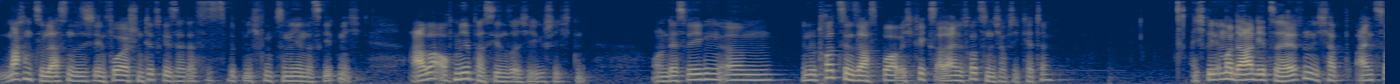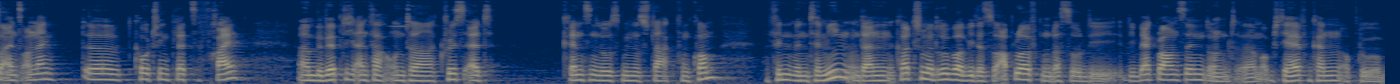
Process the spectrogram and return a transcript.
machen zu lassen, dass ich denen vorher schon Tipps gebe, das ist, wird nicht funktionieren, das geht nicht. Aber auch mir passieren solche Geschichten. Und deswegen, ähm, wenn du trotzdem sagst, boah, aber ich krieg's alleine trotzdem nicht auf die Kette, ich bin immer da, dir zu helfen. Ich habe eins zu eins Online-Coaching-Plätze frei. Ähm, bewirb dich einfach unter chris at grenzenlos-stark.com finden wir einen Termin und dann quatschen wir drüber, wie das so abläuft und was so die, die Backgrounds sind und ähm, ob ich dir helfen kann, ob du,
